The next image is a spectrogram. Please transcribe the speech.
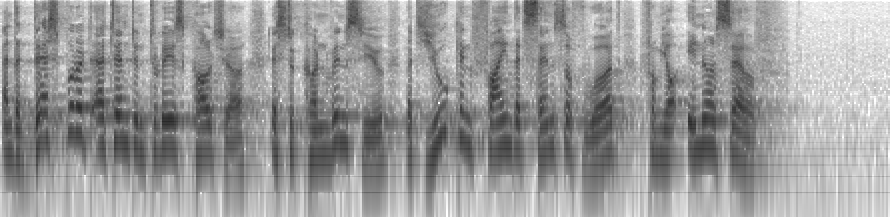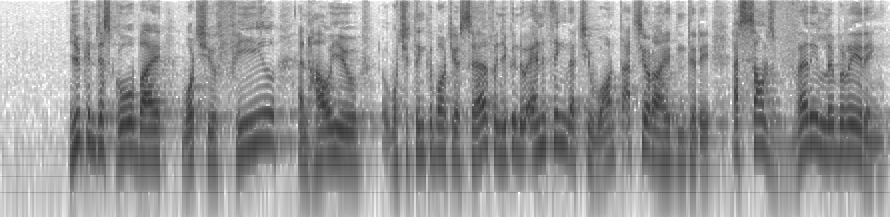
And the desperate attempt in today's culture is to convince you that you can find that sense of worth from your inner self. You can just go by what you feel and how you, what you think about yourself, and you can do anything that you want. That's your identity. That sounds very liberating,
